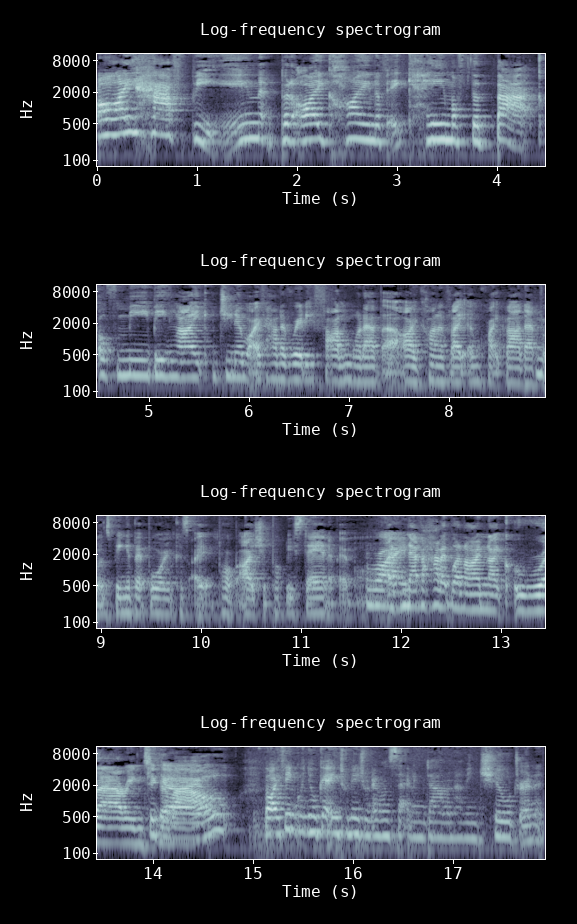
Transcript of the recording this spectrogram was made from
I have been, but I kind of it came off the back of me being like, do you know what? I've had a really fun whatever. I kind of like I'm quite glad everyone's being a bit boring because I prob- I should probably stay in a bit more. Right. I've never had it when I'm like raring to, To go, go. out. But I think when you're getting to an age when everyone's settling down and having children, a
